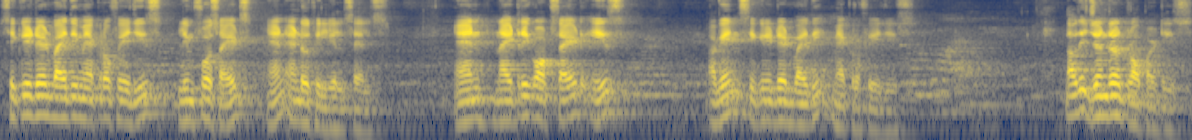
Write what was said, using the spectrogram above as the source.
secreted by the macrophages, lymphocytes and endothelial cells. And nitric oxide is again secreted by the macrophages. Now the general properties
